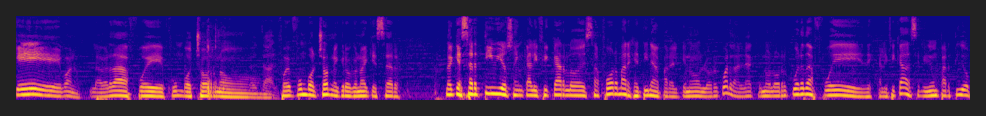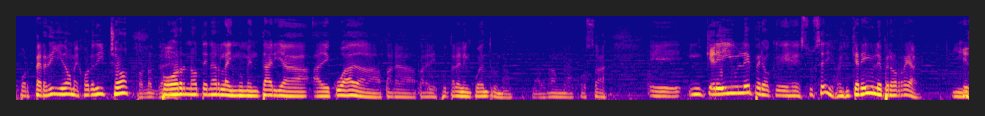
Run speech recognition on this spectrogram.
que, bueno, la verdad fue, fue un bochorno, fue, fue un bochorno y creo que no hay que ser no hay que ser tibios en calificarlo de esa forma. Argentina, para el que no lo recuerda, la que no lo recuerda, fue descalificada. Se le dio un partido por perdido, mejor dicho, Por no por tener- no tener la indumentaria adecuada para, para disputar el encuentro. Una, la verdad, una cosa eh, increíble, pero que sucedió. Increíble, pero real. Y- Que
